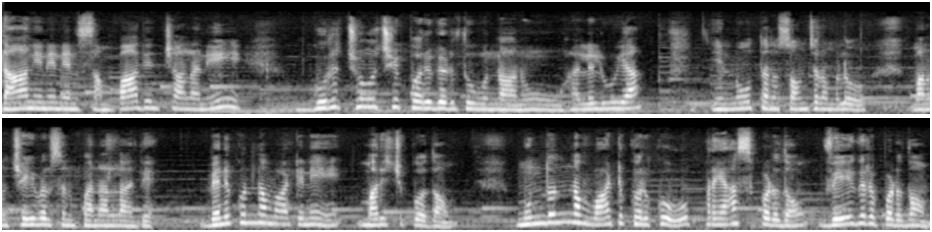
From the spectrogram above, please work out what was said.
దానిని నేను సంపాదించాలని గురుచూచి పరుగెడుతూ ఉన్నాను. హల్లెలూయా. ఈ నూతన సంవత్సరంలో మనం చేయవలసిన పనల్లా అదే. వెనుకున్న వాటిని మరిచిపోదాం. ముందున్న వాటి కొరకు ప్రయాసపడదాం వేగురపడదాం.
